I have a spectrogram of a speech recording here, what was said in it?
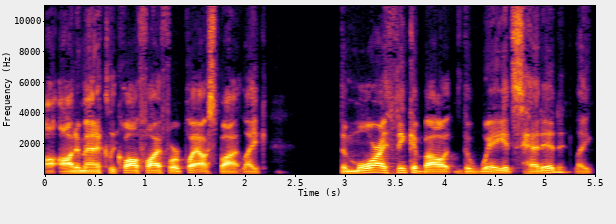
automatically qualify for a playoff spot. Like the more I think about the way it's headed, like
